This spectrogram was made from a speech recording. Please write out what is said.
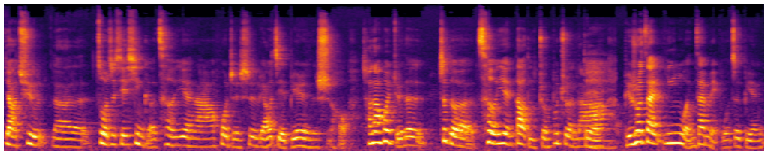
要去呃做这些性格测验啊，或者是了解别人的时候，常常会觉得这个测验到底准不准啊？比如说在英文，在美国这边，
